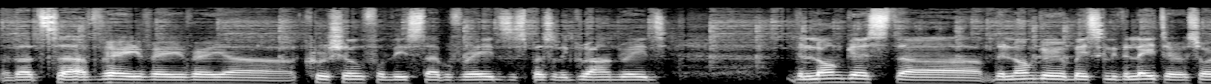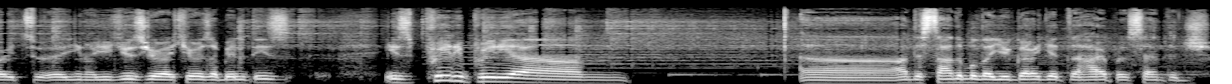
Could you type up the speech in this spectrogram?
That's uh, very very very uh, crucial for this type of raids especially ground raids. The longest uh, the longer basically the later sorry to you know you use your hero's abilities is pretty pretty um, understandable that you're gonna get a higher percentage.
